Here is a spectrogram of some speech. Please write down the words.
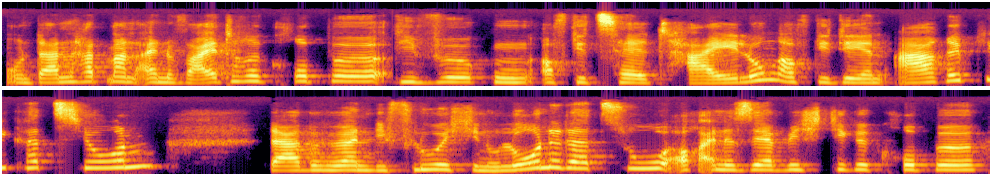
Und dann hat man eine weitere Gruppe, die wirken auf die Zellteilung, auf die DNA-Replikation. Da gehören die Fluorchinolone dazu, auch eine sehr wichtige Gruppe.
